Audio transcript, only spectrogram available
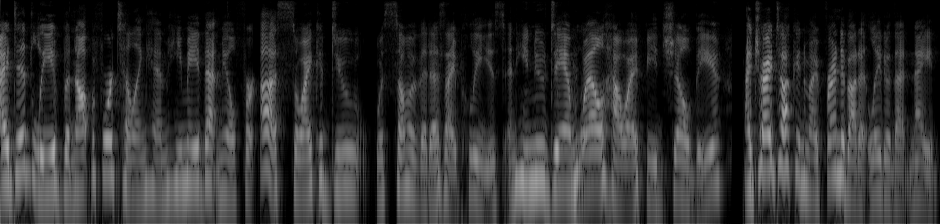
I did leave, but not before telling him he made that meal for us so I could do with some of it as I pleased, and he knew damn mm-hmm. well how I feed Shelby. I tried talking to my friend about it later that night,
